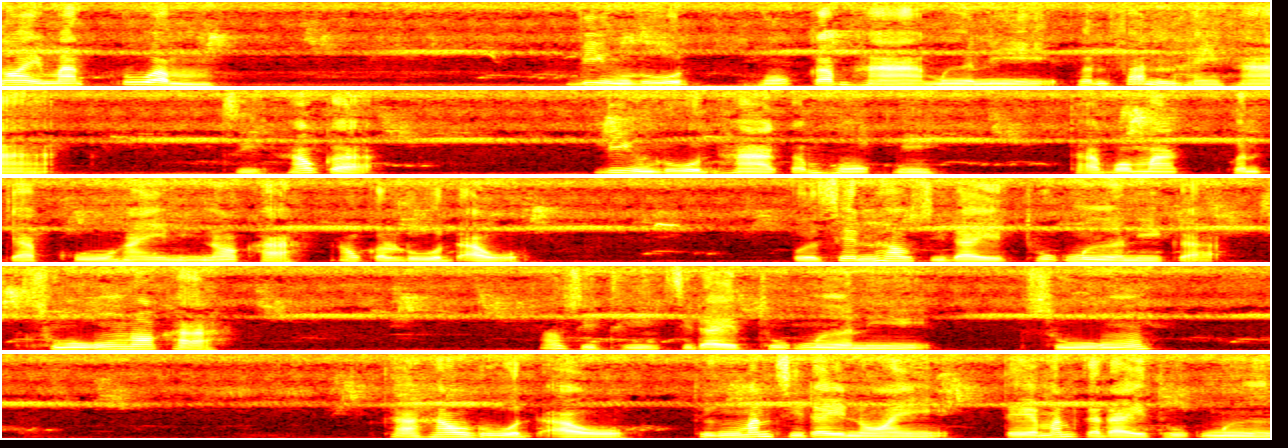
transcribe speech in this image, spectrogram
น้อยมัดร่วม วิ่งรูดหกกับหามือนี่เพิ่นฟันให้หาสิเฮาก็วิ่งรูดหากับหกนี่ถ้าบ่มักเพิ่นจับคู่ให้นี่เนาะค่ะเฮาก็รูดเอา เปิดเส้นต์เฮาสิได้ทุกมือนี่ก็สูงเนาะค่ะเฮาสิถือสิได้ทุกมือนี่สูง ถ้าเฮารูดเอา ถึงมันสิได้หน่อย แต่มันก็ได้ทุกมือ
